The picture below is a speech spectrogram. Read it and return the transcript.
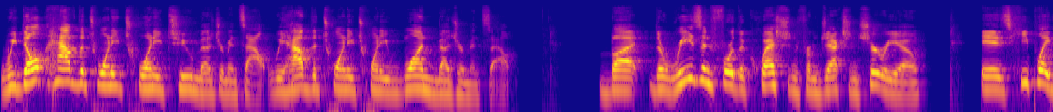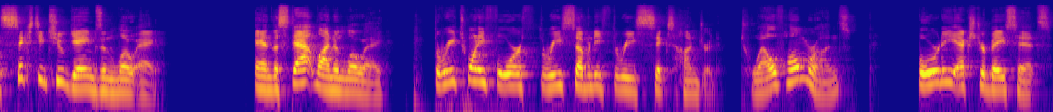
we don't have the 2022 measurements out. We have the 2021 measurements out. But the reason for the question from Jackson Chourio is he played 62 games in low A. And the stat line in low A 324, 373, 600. 12 home runs, 40 extra base hits,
